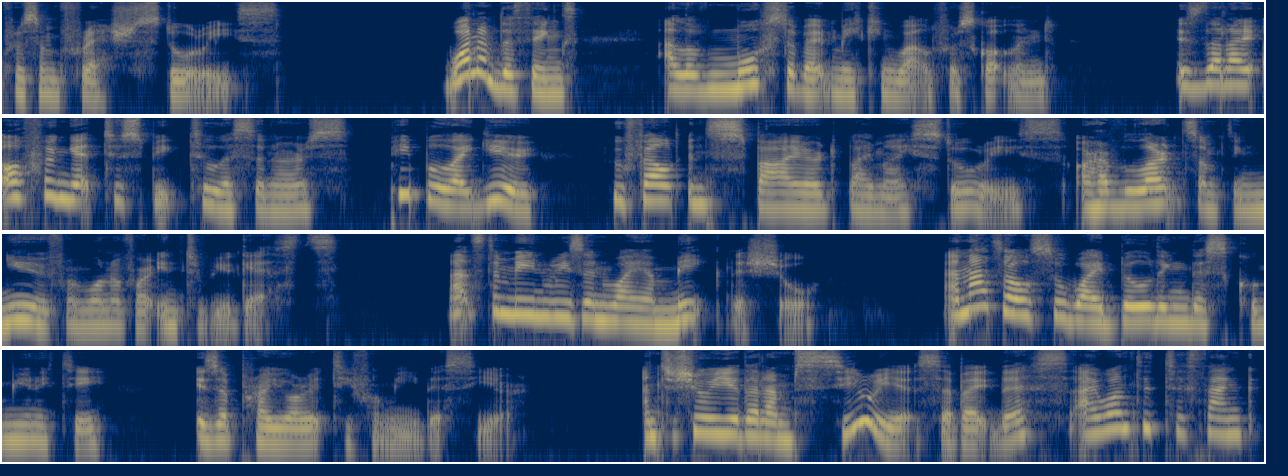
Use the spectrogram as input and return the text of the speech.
for some fresh stories. One of the things I love most about making Wild for Scotland is that I often get to speak to listeners, people like you, who felt inspired by my stories or have learnt something new from one of our interview guests. That's the main reason why I make this show. And that's also why building this community is a priority for me this year. And to show you that I'm serious about this, I wanted to thank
